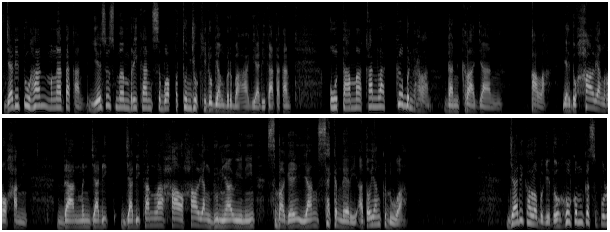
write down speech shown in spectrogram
Jadi Tuhan mengatakan, Yesus memberikan sebuah petunjuk hidup yang berbahagia dikatakan, utamakanlah kebenaran dan kerajaan Allah, yaitu hal yang rohani dan menjadi jadikanlah hal-hal yang duniawi ini sebagai yang secondary atau yang kedua. Jadi kalau begitu, hukum ke-10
